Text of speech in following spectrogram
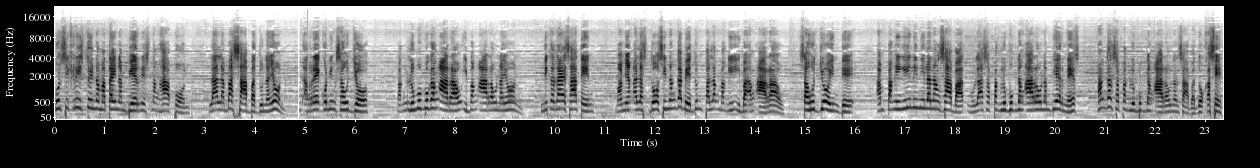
Kung si Kristo'y namatay ng biyernes ng hapon, lalabas Sabado na yon. Ang reckoning sa Hudyo, pag lumubog ang araw, ibang araw na yon. Hindi kagaya sa atin, mamayang alas 12 ng gabi, dun palang mag-iiba ang araw. Sa Hudyo, hindi. Ang pangingili nila ng Sabat mula sa paglubog ng araw ng biyernes hanggang sa paglubog ng araw ng Sabado. Kasi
